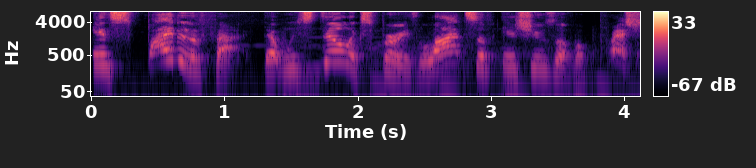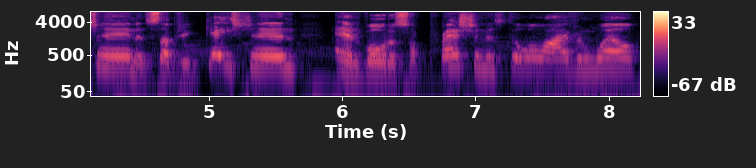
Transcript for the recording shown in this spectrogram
in spite of the fact that we still experience lots of issues of oppression and subjugation and voter suppression is still alive and well,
